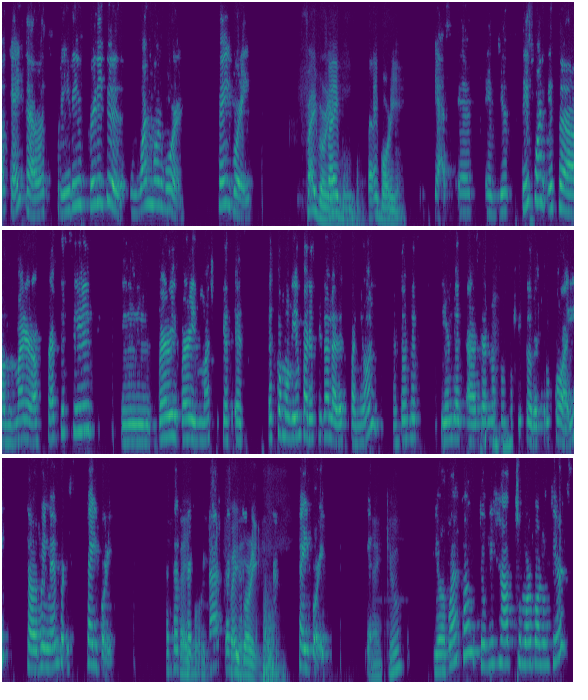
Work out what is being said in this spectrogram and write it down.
Okay, that was pretty, pretty good. One more word. Favorite. Favorite. Fav- Favorite. Yes, it, it just, this one is a matter of practicing very, very much because es, es como bien parecida a la de español, entonces tiende a hacernos un poquito de truco ahí. So remember, it's favorite. Favorite. Favorite. Favorite. Yes. Thank you. You're welcome. Do we have two more volunteers?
